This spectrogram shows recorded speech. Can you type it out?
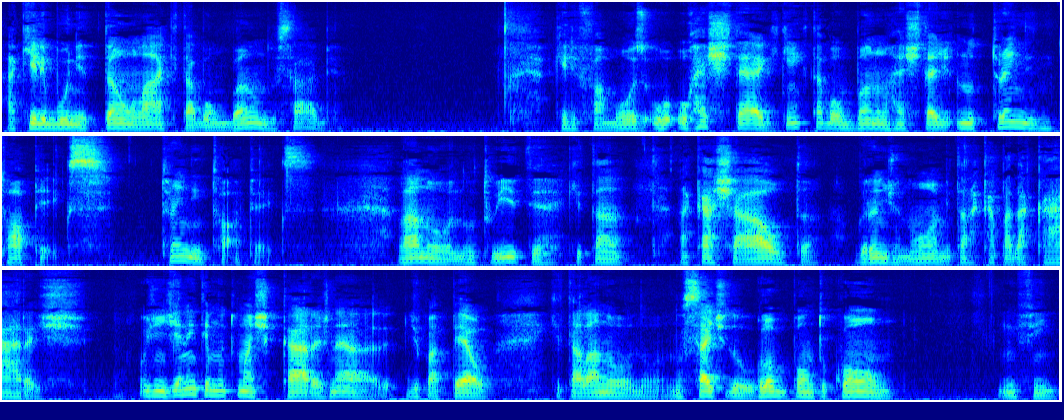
aquele bonitão lá que tá bombando, sabe? Aquele famoso, o, o hashtag, quem é que tá bombando no hashtag, no Trending Topics, Trending Topics, lá no, no Twitter, que tá na caixa alta, o grande nome, tá na capa da Caras. Hoje em dia nem tem muito mais caras, né, de papel que está lá no, no, no, site do Globo.com, enfim.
